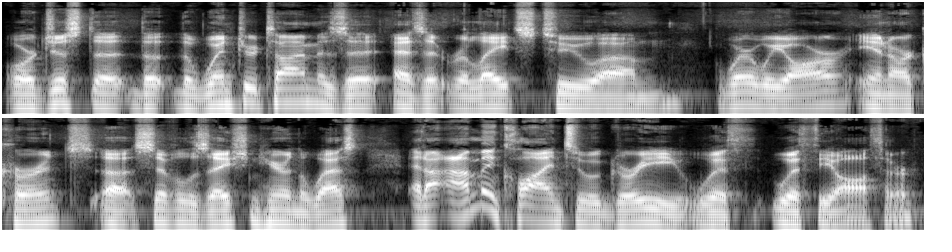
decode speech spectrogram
or just the the, the winter time as it as it relates to um, where we are in our current uh, civilization here in the West. And I, am inclined to agree with with the author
